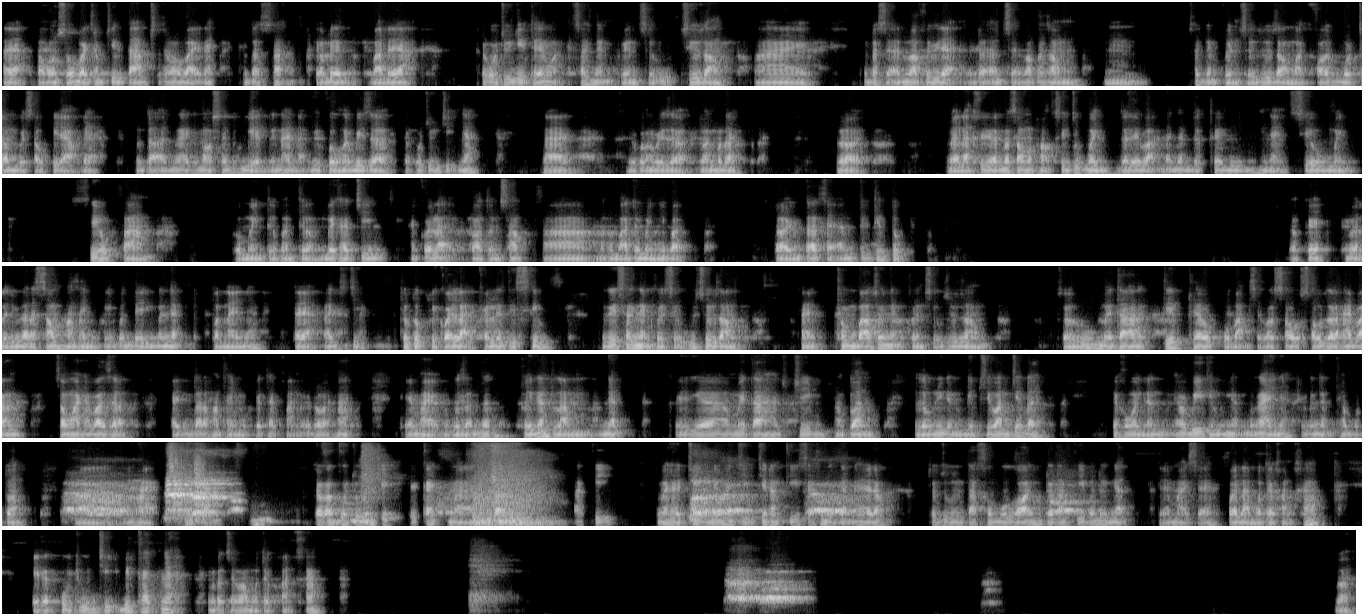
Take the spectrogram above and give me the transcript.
Đây ạ và con số 798 637 này. Chúng ta sát kéo lên và đây ạ. Các cô chú chị thấy không ạ? Xác nhận quyền sử siêu dòng. Hai. chúng ta sẽ ấn vào cái gì ạ? Chúng ta ấn sẽ vào cái dòng um, xác nhận quyền sử dụng dòng mà có 116 kỳ ảo đây chúng ta ấn ngay cái màu xanh nước biển cái này là yêu cầu ngay bây giờ các cô chú anh chị nhé. Đấy yêu cầu ngay bây giờ ấn vào đây. Rồi vậy là khi ấn vào xong họ xin chúc mình giờ đây bạn đã nhận được thêm những hình ảnh siêu mình siêu phàm của mình từ phần thưởng beta chin hãy quay lại vào tuần sau. À, thông báo cho mình như vậy. Rồi chúng ta sẽ ấn tiếp tục. Ok vậy là chúng ta đã xong hoàn thành cái vấn đề chúng ta nhận tuần này nhé. Đây ạ anh chị tiếp tục thì quay lại kéo lên tí xíu. Cái xác nhận quyền sở hữu siêu dòng. Này thông báo xác nhận quyền sở hữu siêu dòng. Sở hữu meta tiếp theo của bạn sẽ có sau 6 giờ 23 6 ngày 23 giờ. Đấy, chúng ta đã hoàn thành một cái tài khoản nữa rồi ha. Thì em Hải hướng dẫn thứ nhất là nhận cái ờ, meta stream hàng tuần giống như nhận điểm siêu ăn trước đây. Chứ không phải nhấn LB thì mới nhận mỗi ngày nhé chúng ta nhận theo một tuần. Và em Hải cho các cô chú anh chị cái cách mà chúng ta đăng ký ngoài hải trường nếu anh chị chưa đăng ký sẽ không được nhận này đâu. Cho dù chúng ta không mua gói chúng ta đăng ký vẫn được nhận, thì em Hải sẽ quay lại một tài khoản khác để các cô chú anh chị biết cách nha. Chúng ta sẽ vào một tài khoản khác. Rồi.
